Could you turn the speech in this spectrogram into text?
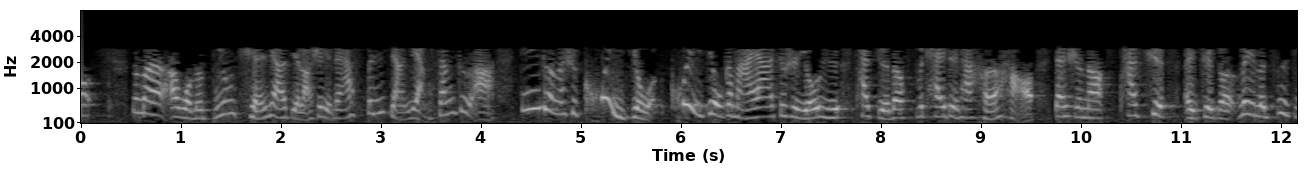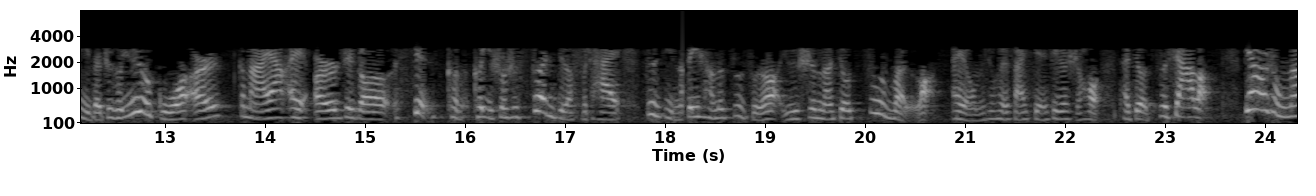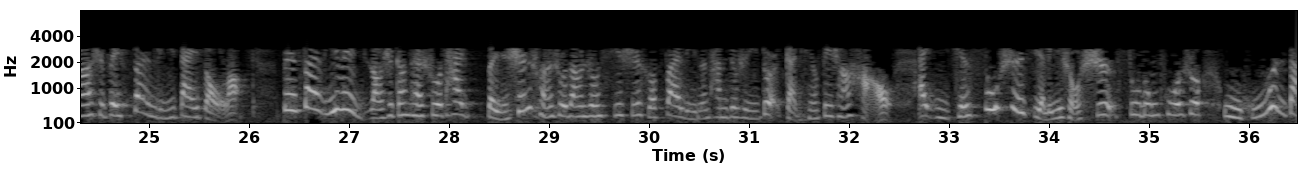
那么啊，我们不用全了解，老师给大家分享两三个啊。第一个呢是愧疚，愧疚干嘛呀？就是由于他觉得夫差对他很好，但是呢，他却哎这个为了自己的这个越国而干嘛呀？哎而这个现可可以说是算计了夫差，自己呢非常的自责，于是呢就自刎了。哎，我们就会发现这个时候他就自杀了。第二种呢是被范蠡带走了。被范，因为老师刚才说他本身传说当中，西施和范蠡呢，他们就是一对，感情非常好。哎，以前苏轼写了一首诗，苏东坡说五湖问道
